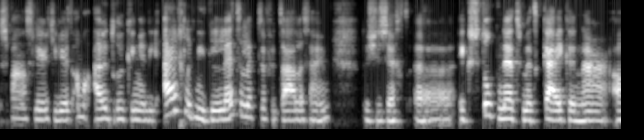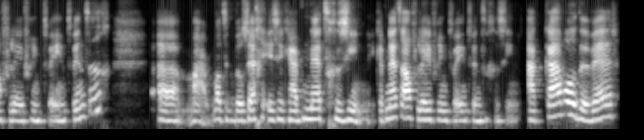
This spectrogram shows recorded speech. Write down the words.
Spaans leert. Je leert allemaal uitdrukkingen die eigenlijk niet letterlijk te vertalen zijn. Dus je zegt, uh, ik stop net met kijken naar aflevering 22. Uh, maar wat ik wil zeggen is, ik heb net gezien. Ik heb net aflevering 22 gezien. Acabo de ver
